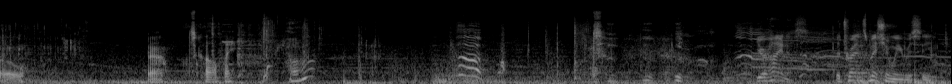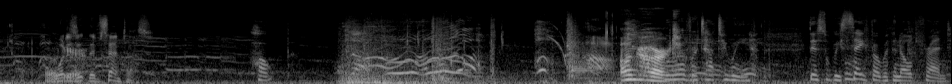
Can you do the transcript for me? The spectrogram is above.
oh. No, it's coffee. Your Highness, the transmission we received. Oh, What is dear. it they've sent us? Hope. On guard! We're over Tatooine. This will be safer with an old friend.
